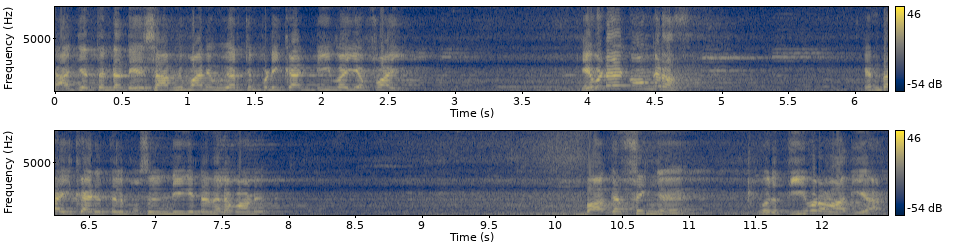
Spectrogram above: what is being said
രാജ്യത്തിന്റെ ദേശാഭിമാനം ഉയർത്തിപ്പിടിക്കാൻ ഡി വൈ എഫ് ഐ എവിടെ കോൺഗ്രസ്? എന്താ ഇക്കാര്യത്തിൽ മുസ്ലിം ലീഗിന്റെ നിലപാട്? ഭഗത് സിംഗ് ഒരു തീവ്രവാദിയാണ്.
